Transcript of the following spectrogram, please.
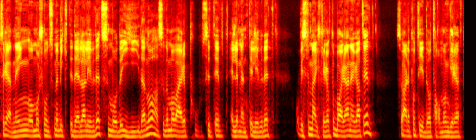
trening og mosjon som en viktig del av livet ditt, så må det gi deg noe. Altså det må være et positivt element i livet ditt. Og Hvis du merker at det bare er negativt, så er det på tide å ta noen grep.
